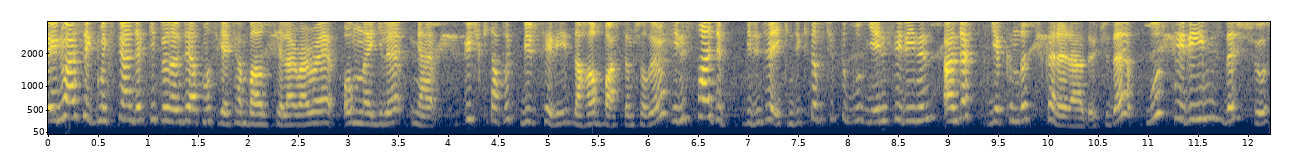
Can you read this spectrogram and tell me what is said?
Üniversiteye gitmek istiyor ancak gitmeden önce yapması gereken bazı şeyler var ve onunla ilgili yani 3 kitaplık bir seri daha başlamış oluyor. Henüz sadece birinci ve ikinci kitabı çıktı bu yeni serinin ancak yakında çıkar herhalde üçü de. Bu serimiz de şu,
